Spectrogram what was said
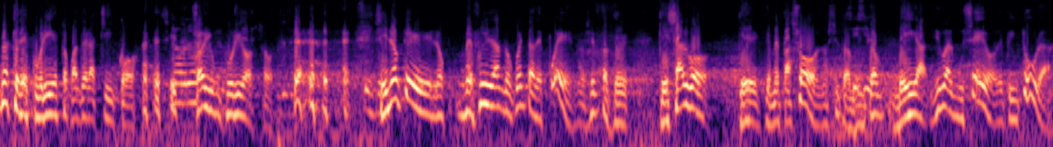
no es que descubrí esto cuando era chico, soy un curioso, sino que me fui dando cuenta después, ¿no es cierto? Que, es algo que, me pasó, ¿no es cierto? yo veía, yo iba al museo de pintura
